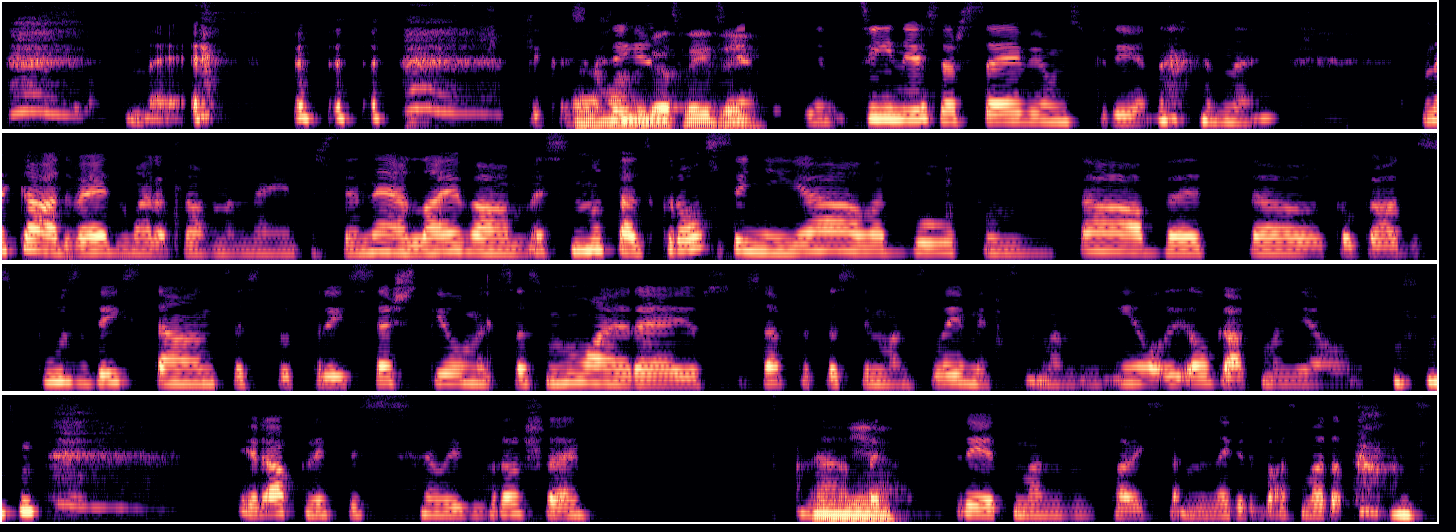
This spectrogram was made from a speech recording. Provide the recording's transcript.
nē. Tikai skrien, cīnies ar sevi un skrien. nē nekāda veida maratona man neinteresē. Ne ar laivām. Es, nu, tāds krosiņi, jā, varbūt un tā, bet uh, kaut kādas pusdistances, tur 3-6 km esmu noērējusi. Sapratu, tas ir mans limits. Man il, ilgāk man jau ir apnicis līdz brošai. Uh, jā. Bet kriet man pavisam negribās maratons.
